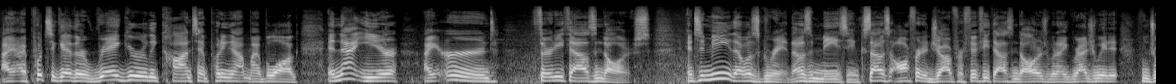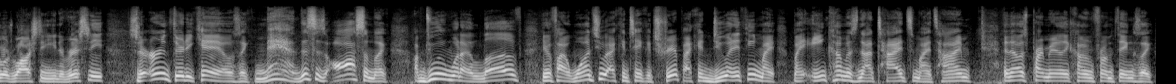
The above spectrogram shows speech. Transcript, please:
I, I put together regularly content, putting out my blog. And that year, I earned $30,000. And to me, that was great. That was amazing because I was offered a job for $50,000 when I graduated from George Washington University. So to earn 30K, I was like, man, this is awesome. Like I'm doing what I love. You know, if I want to, I can take a trip. I can do anything. My, my income is not tied to my time. And that was primarily coming from things like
